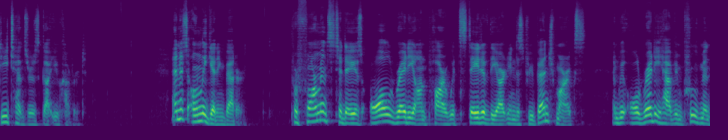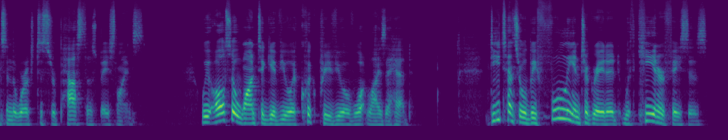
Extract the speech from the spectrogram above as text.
dTensor's got you covered. And it's only getting better. Performance today is already on par with state-of-the-art industry benchmarks, and we already have improvements in the works to surpass those baselines. We also want to give you a quick preview of what lies ahead. dTensor will be fully integrated with key interfaces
